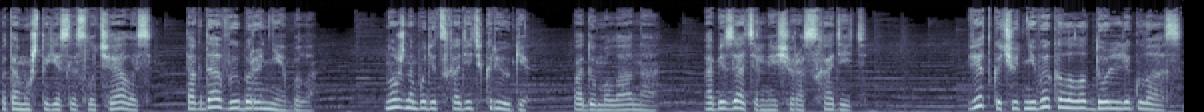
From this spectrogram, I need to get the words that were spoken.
потому что если случалось, тогда выбора не было. «Нужно будет сходить к Крюге», — подумала она. «Обязательно еще раз сходить». Ветка чуть не выколола Долли глаз,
